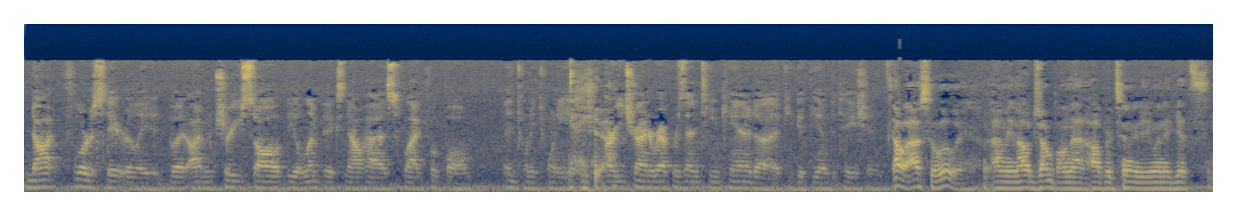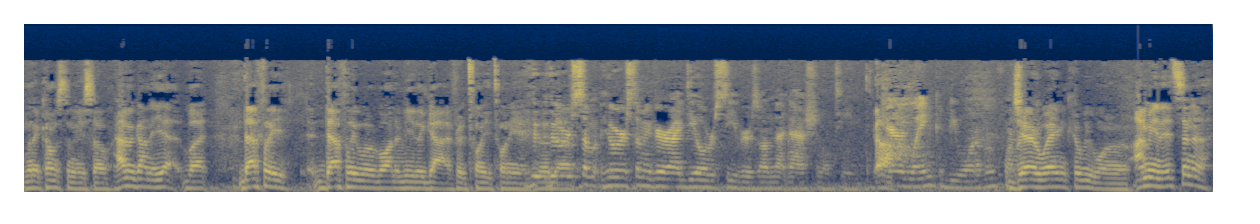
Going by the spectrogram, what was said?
Not Florida State related, but I'm sure you saw the Olympics now has flag football in 2028. Yeah. Are you trying to represent Team Canada if you get the invitation? Oh, absolutely. I mean, I'll jump on that opportunity when it gets when it comes to me. So haven't gotten it yet, but definitely, definitely would want to be the guy for 2028. Who, who are some Who are some of your ideal receivers on that national team? Ah. Jared Wayne could be one of them. Jared Wayne could be one of them. I mean, it's in a,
